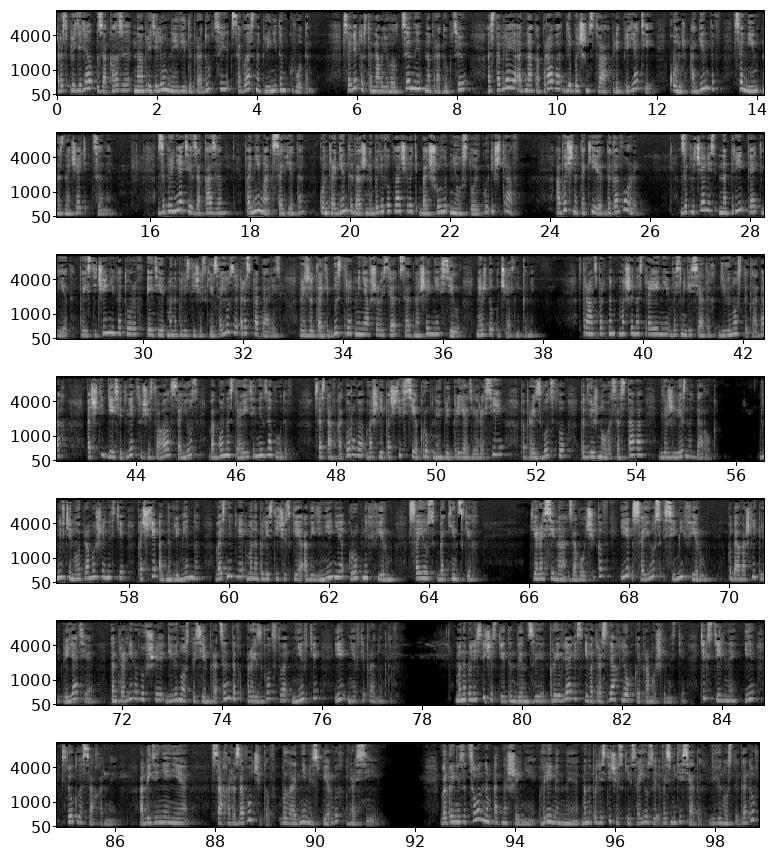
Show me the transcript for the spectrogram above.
распределял заказы на определенные виды продукции согласно принятым квотам. Совет устанавливал цены на продукцию, оставляя, однако, право для большинства предприятий контрагентов самим назначать цены. За принятие заказа, помимо совета, контрагенты должны были выплачивать большую неустойку и штраф. Обычно такие договоры заключались на 3-5 лет, по истечении которых эти монополистические союзы распадались в результате быстро менявшегося соотношения сил между участниками. В транспортном машиностроении в 80-90-х годах почти 10 лет существовал Союз вагоностроительных заводов, в состав которого вошли почти все крупные предприятия России по производству подвижного состава для железных дорог. В нефтяной промышленности почти одновременно возникли монополистические объединения крупных фирм «Союз бакинских керосинозаводчиков и союз семи фирм, куда вошли предприятия, контролировавшие 97% производства нефти и нефтепродуктов. Монополистические тенденции проявлялись и в отраслях легкой промышленности, текстильной и свекло-сахарной. Объединение сахарозаводчиков было одним из первых в России. В организационном отношении временные монополистические союзы 80-х-90-х годов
